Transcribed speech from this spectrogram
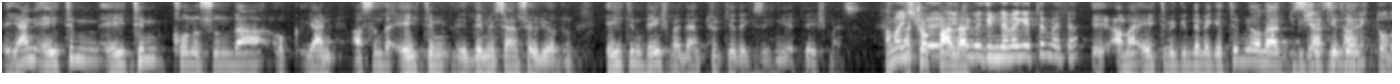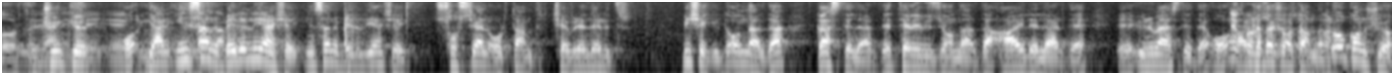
E, Yani eğitim eğitim konusunda yani aslında eğitim e, demin sen söylüyordun. Eğitim değişmeden Türkiye'deki zihniyet değişmez. Ama Ya hiç çok parlak eğitimi gündeme getirmedi. e, ama eğitimi gündeme getirmiyorlar bir siyasi şekilde. tarih dolu ortada. Yani Çünkü şey, e, o, gündem yani insanı belirleyen şey, insanı belirleyen şey sosyal ortamdır, çevreleridir. Bir şekilde onlar da gazetelerde, televizyonlarda, ailelerde, e, üniversitede, o Ne arkadaş ortamlarında o konuşuyor.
